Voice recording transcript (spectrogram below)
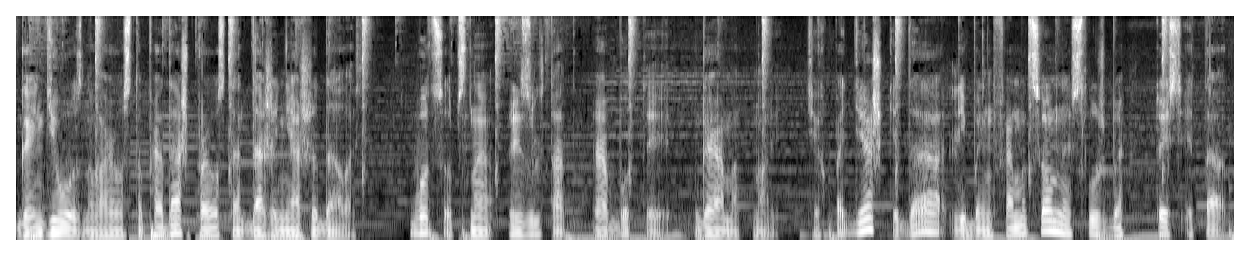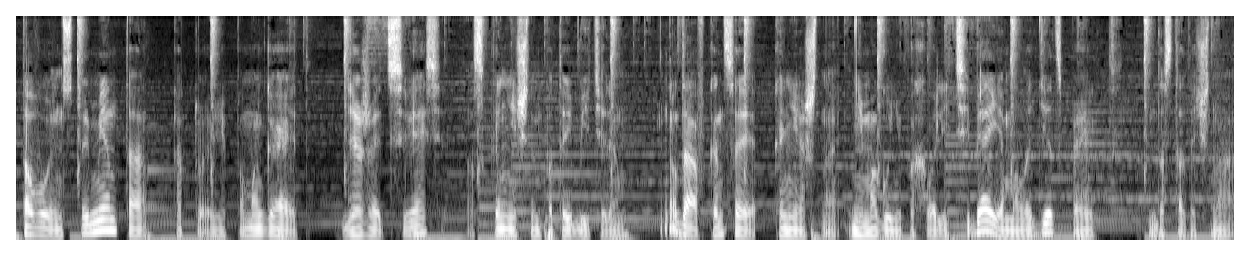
грандиозного роста продаж просто даже не ожидалось. Вот, собственно, результат работы грамотной техподдержки, да, либо информационной службы. То есть это того инструмента, который помогает держать связь с конечным потребителем. Ну да, в конце, конечно, не могу не похвалить себя, я молодец, проект достаточно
